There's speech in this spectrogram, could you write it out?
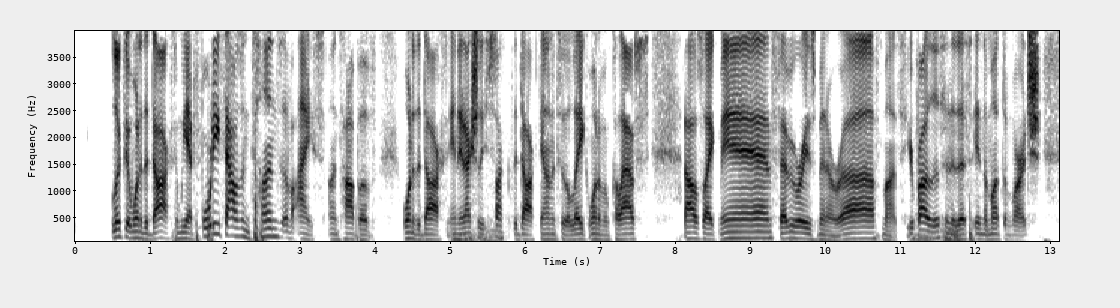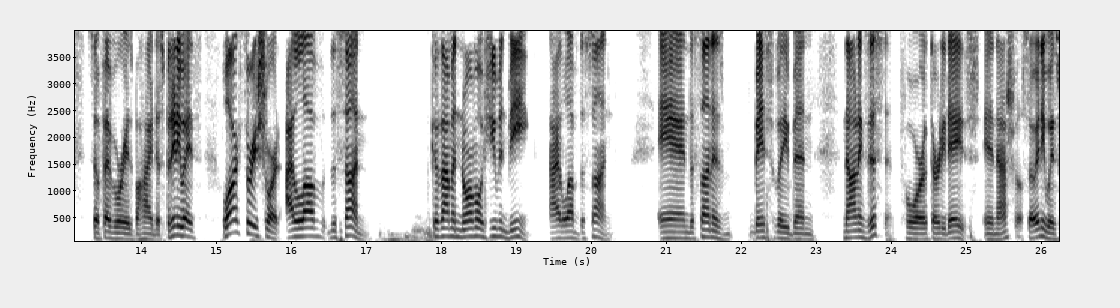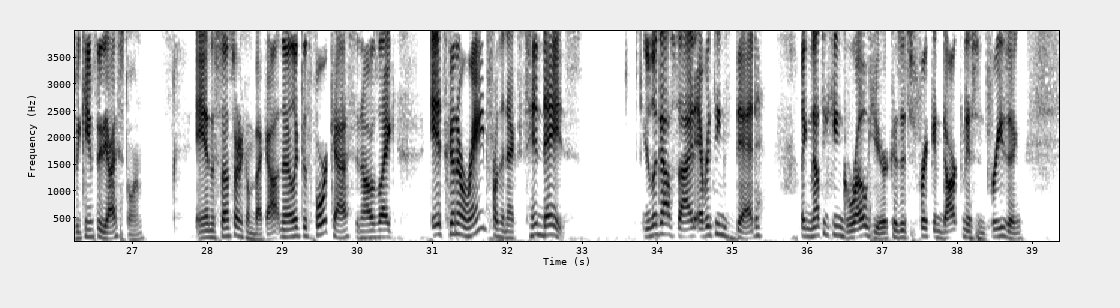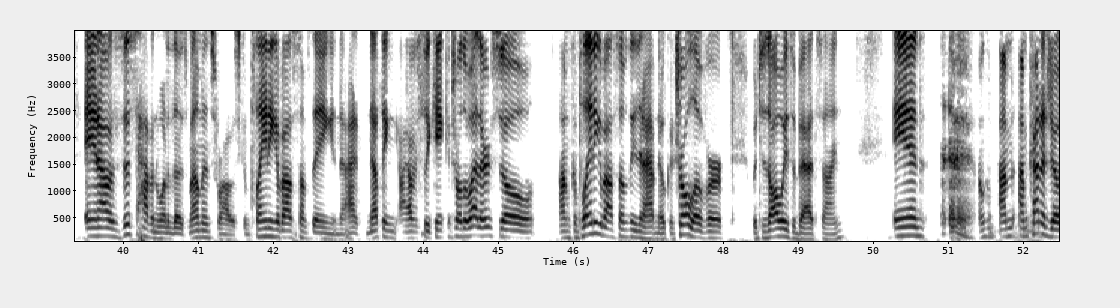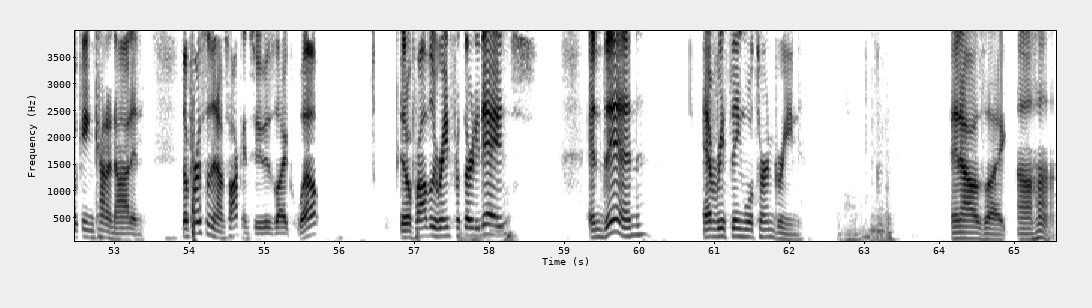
looked at one of the docks, and we had forty thousand tons of ice on top of one of the docks, and it actually sunk the dock down into the lake. One of them collapsed. And I was like, man, February has been a rough month. You're probably listening to this in the month of March. So February is behind us. But, anyways, long story short, I love the sun because I'm a normal human being. I love the sun. And the sun has basically been non existent for 30 days in Nashville. So, anyways, we came through the ice storm and the sun started coming back out. And then I looked at the forecast and I was like, it's going to rain for the next 10 days. You look outside, everything's dead. Like nothing can grow here because it's freaking darkness and freezing. And I was just having one of those moments where I was complaining about something and I nothing, I obviously can't control the weather. So I'm complaining about something that I have no control over, which is always a bad sign. And I'm, I'm, I'm kind of joking, kind of not. And the person that I'm talking to is like, well, it'll probably rain for 30 days and then everything will turn green. And I was like, uh huh.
